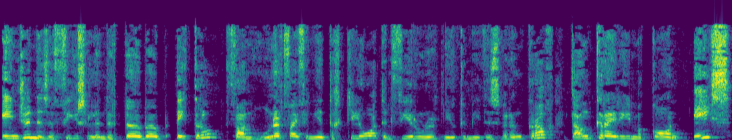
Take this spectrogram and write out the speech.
engine, dis 'n 4-silinder turbo petrol van 195 kW en 400 Nm wringkrag. Dan kry jy die Macan S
